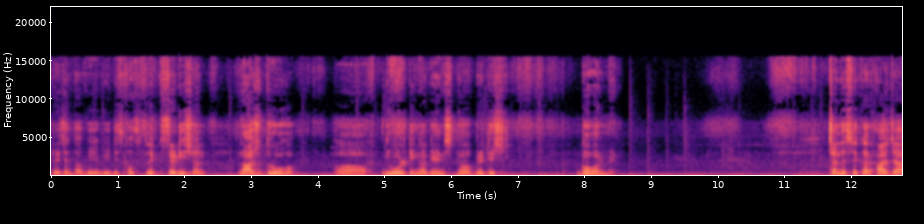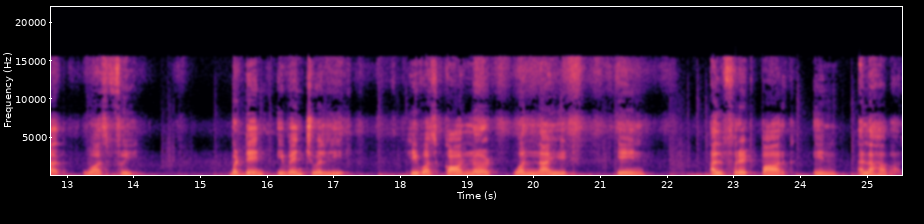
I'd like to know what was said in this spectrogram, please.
Treason the way we discuss like sedition राजद्रोह revolting against the British government Chandrashekhar Azad was free but then eventually he was cornered one night in Alfred Park in Allahabad.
